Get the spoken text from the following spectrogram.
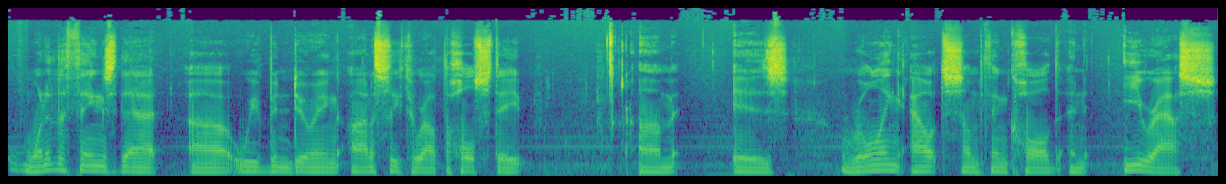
one of the things that uh, we've been doing, honestly, throughout the whole state um, is rolling out something called an ERAS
